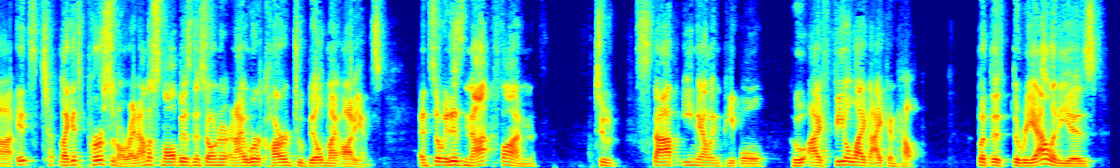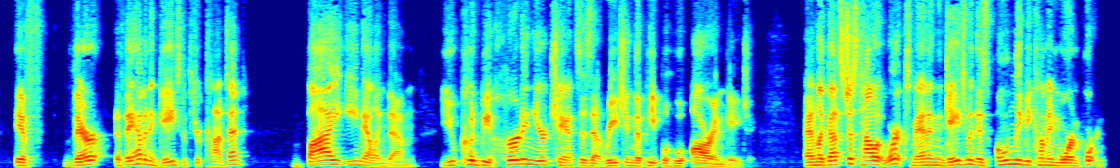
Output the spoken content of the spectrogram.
uh, it's t- like it's personal, right? I'm a small business owner and I work hard to build my audience, and so it is not fun to stop emailing people who I feel like I can help. But the the reality is, if they're if they haven't engaged with your content by emailing them, you could be hurting your chances at reaching the people who are engaging. And like that's just how it works, man. And engagement is only becoming more important.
